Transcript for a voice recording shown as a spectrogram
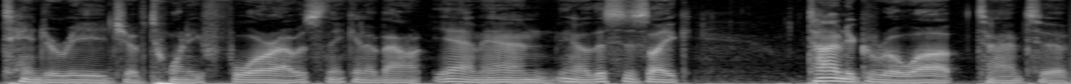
tender age of 24 I was thinking about yeah man you know this is like time to grow up time to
